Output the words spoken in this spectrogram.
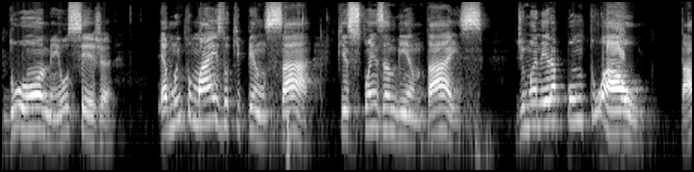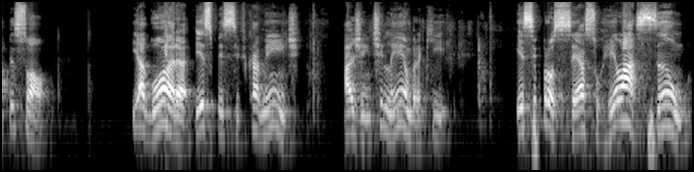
do homem, ou seja, é muito mais do que pensar questões ambientais de maneira pontual, tá, pessoal? E agora, especificamente, a gente lembra que esse processo, relação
